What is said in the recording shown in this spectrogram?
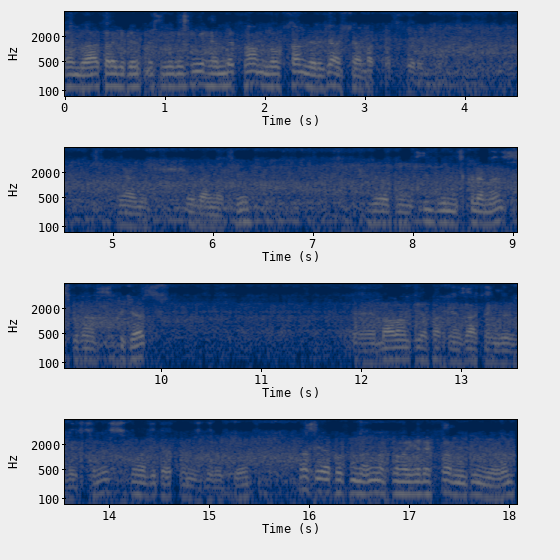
Hem rahat hareket etmesi gerekiyor hem de tam 90 derece aşağı bakması gerekiyor. Yani şöyle anlatayım. Gördüğünüz bildiğimiz klemens. Buradan sıkacağız. Ee, bağlantı yaparken zaten göreceksiniz. Buna dikkat etmemiz gerekiyor. Nasıl yapıldığını anlatmama gerek var mı bilmiyorum.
